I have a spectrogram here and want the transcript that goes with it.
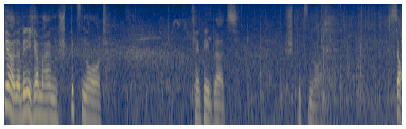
Ja, da bin ich an meinem Spitzenort. Campingplatz. Spitzenort. So,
